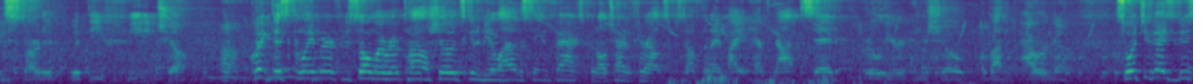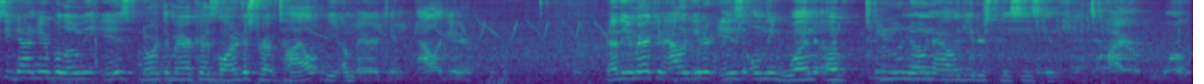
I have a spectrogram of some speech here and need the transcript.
get started with the feeding show. Um, quick disclaimer, if you saw my reptile show, it's going to be a lot of the same facts, but I'll try to throw out some stuff that I might have not said earlier in the show about an hour ago. So what you guys do see down here below me is North America's largest reptile, the American alligator. Now the American alligator is only one of two known alligator species in the entire world.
